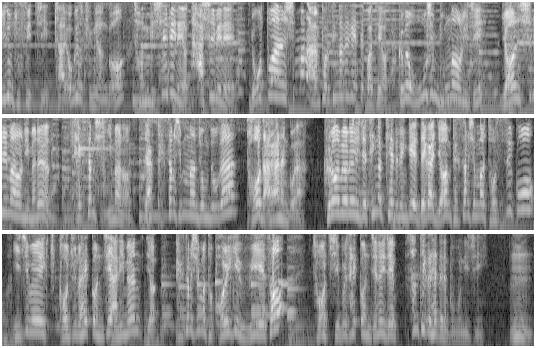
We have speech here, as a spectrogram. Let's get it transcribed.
이돈 줄수 있지. 자, 여기서 중요한 거. 전기 실비네요. 다 실비네. 요것 또한 10만 원 안팎 생각해야 될 것 같아요. 그러면 56만 원이지. 연 11만 원이면은 132만 원. 약 130만 원 정도가 더 나가는 거야. 그러면은 이제 생각해야 되는 게 내가 연 130만 원 더 쓰고 이 집을 거주를 할 건지 아니면 130만 원 더 벌기 위해서 저 집을 살 건지는 이제 선택을 해야 되는 부분이지. 음.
